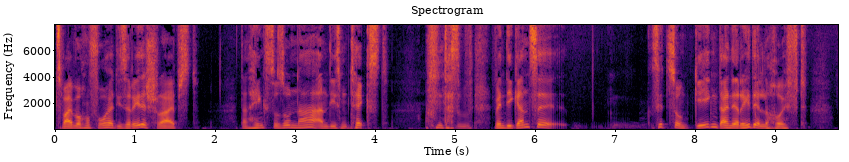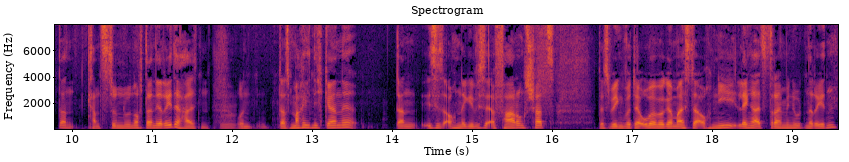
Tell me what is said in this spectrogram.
zwei Wochen vorher diese Rede schreibst, dann hängst du so nah an diesem Text, dass, wenn die ganze Sitzung gegen deine Rede läuft, dann kannst du nur noch deine Rede halten. Mhm. Und das mache ich nicht gerne. Dann ist es auch eine gewisse Erfahrungsschatz. Deswegen wird der Oberbürgermeister auch nie länger als drei Minuten reden.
